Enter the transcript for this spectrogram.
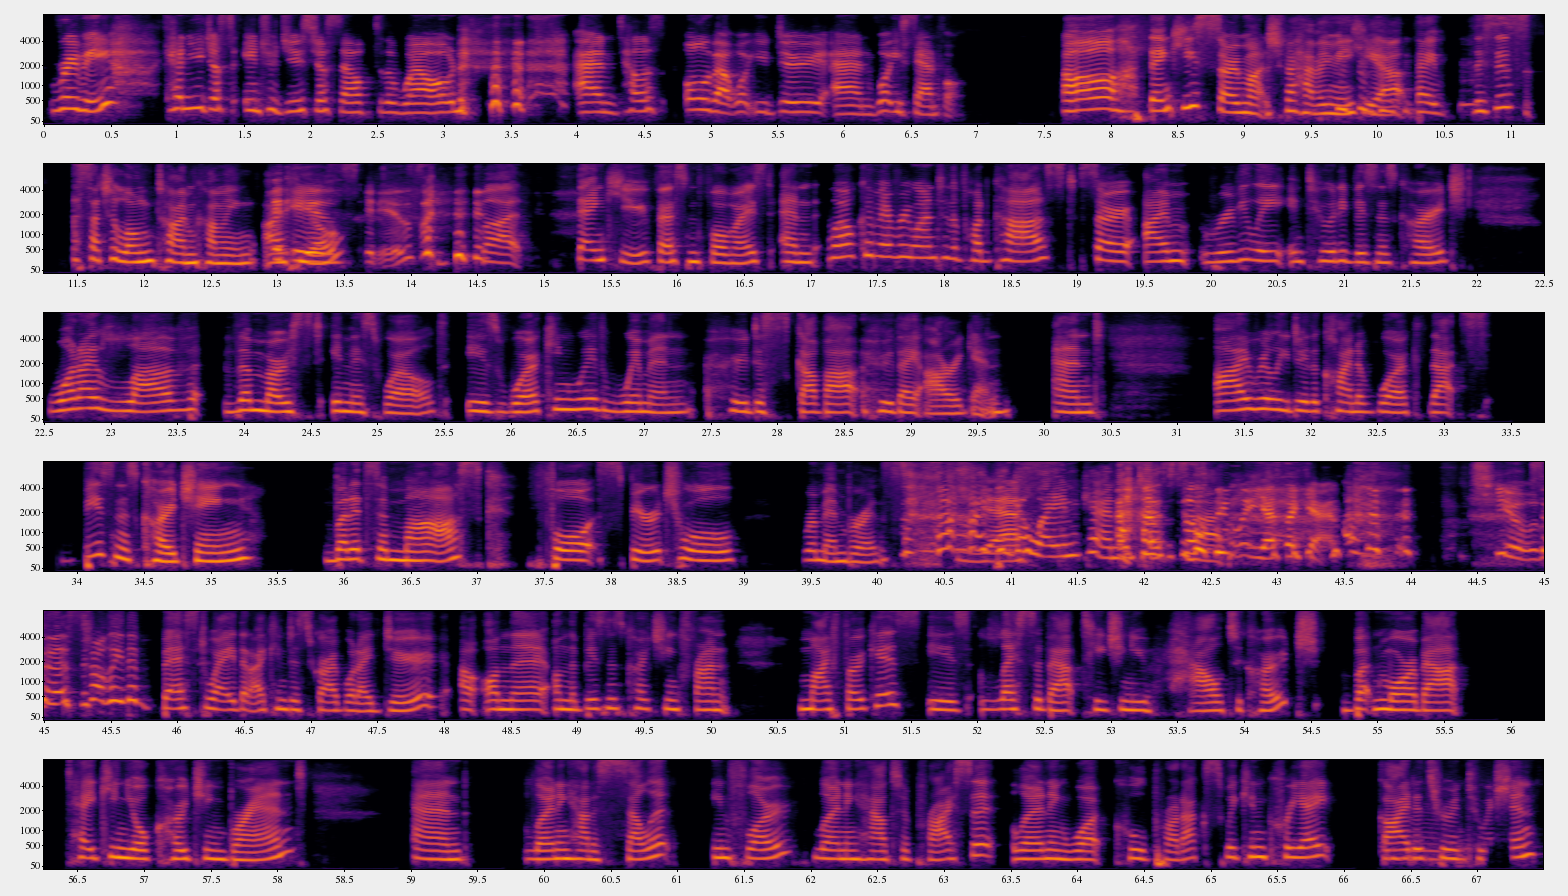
Ruby, can you just introduce yourself to the world and tell us all about what you do and what you stand for? Oh, thank you so much for having me here. Babe, this is such a long time coming. I it feel. is. It is. but thank you first and foremost and welcome everyone to the podcast so i'm ruby lee intuitive business coach what i love the most in this world is working with women who discover who they are again and i really do the kind of work that's business coaching but it's a mask for spiritual remembrance. Yes. I think Elaine can attest Absolutely. Yes, I can. Chills. So that's probably the best way that I can describe what I do uh, on the on the business coaching front. My focus is less about teaching you how to coach, but more about taking your coaching brand and learning how to sell it in flow, learning how to price it, learning what cool products we can create guided mm. through intuition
